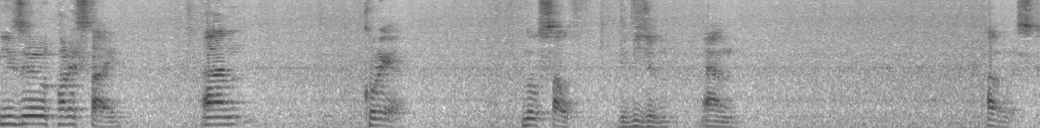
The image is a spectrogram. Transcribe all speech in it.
Israel-Palestine and Korea, North-South division and unrest.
